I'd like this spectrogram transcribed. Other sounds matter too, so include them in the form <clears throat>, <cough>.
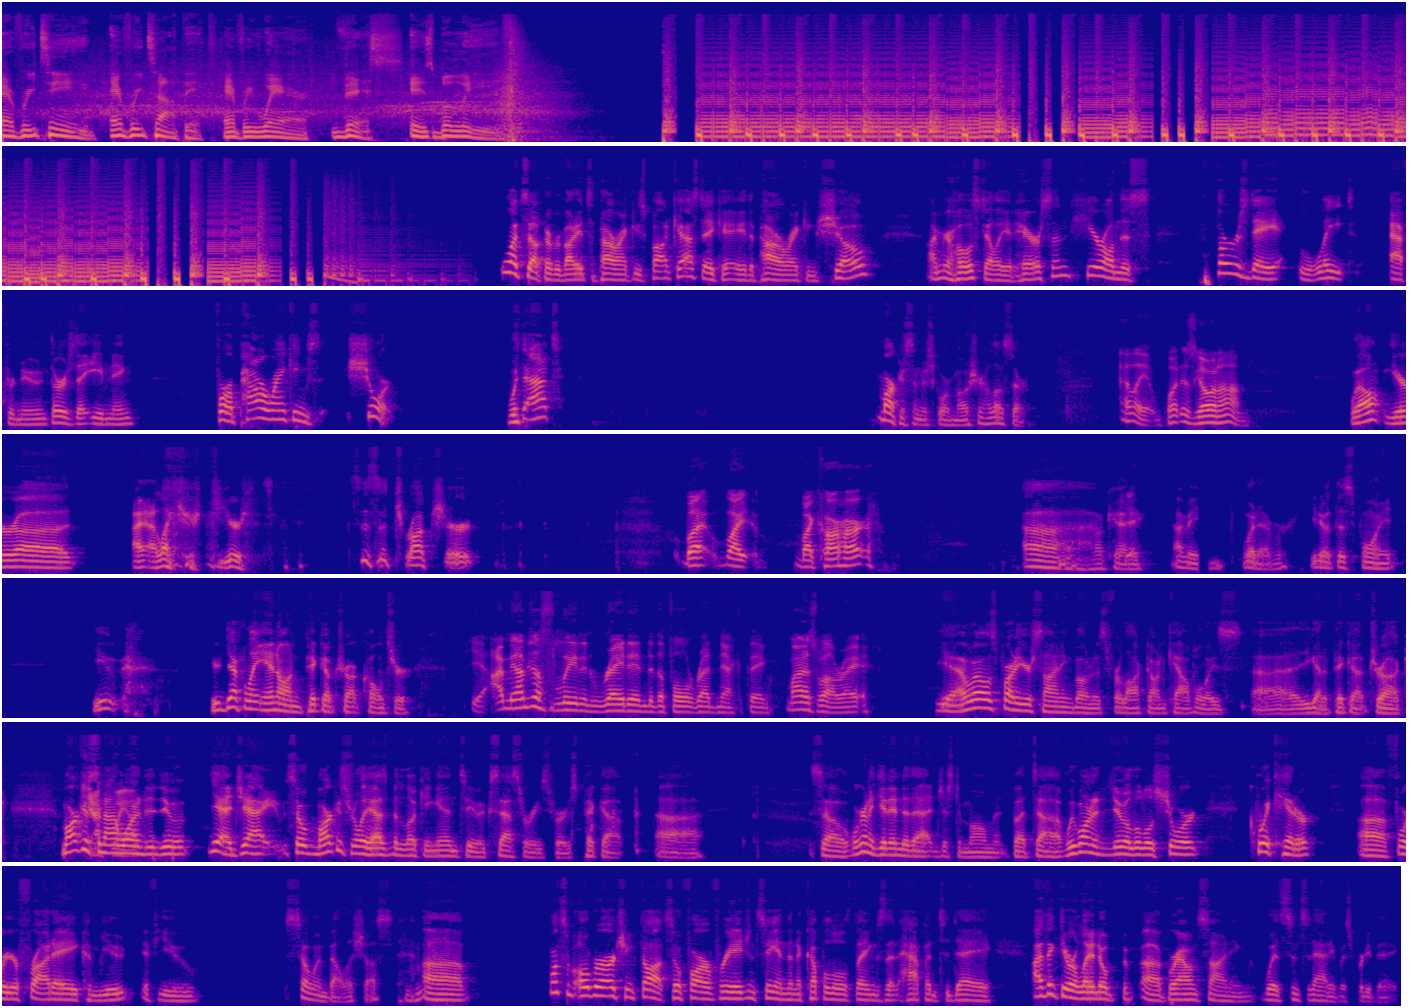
Every team, every topic, everywhere. This is Believe. What's up, everybody? It's the Power Rankings Podcast, aka the Power Rankings Show. I'm your host, Elliot Harrison, here on this Thursday late afternoon, Thursday evening, for our Power Rankings short. With that, Marcus underscore Mosher. Hello, sir. Elliot, what is going on? Well, you're uh I, I like your your <laughs> this is a truck shirt. By by by Carhartt. Uh okay. I mean, whatever. You know, at this point, you you're definitely in on pickup truck culture. Yeah, I mean, I'm just leaning right into the full redneck thing. Might as well, right? Yeah, well, as part of your signing bonus for Locked On Cowboys, uh, you got a pickup truck. Marcus Jack and I wanted to do, yeah, Jack. So Marcus really has been looking into accessories for his pickup. Uh, so we're going to get into that in just a moment. But uh, we wanted to do a little short, quick hitter uh, for your Friday commute, if you so embellish us. Mhm. Uh, want some overarching thoughts so far of free agency, and then a couple little things that happened today. I think the Orlando uh, Brown signing with Cincinnati was pretty big.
